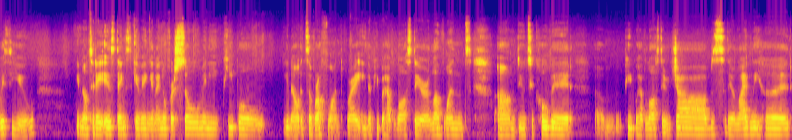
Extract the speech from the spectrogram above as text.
with you. You know, today is Thanksgiving, and I know for so many people, you know, it's a rough one, right? Either people have lost their loved ones um, due to COVID, um, people have lost their jobs, their livelihood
